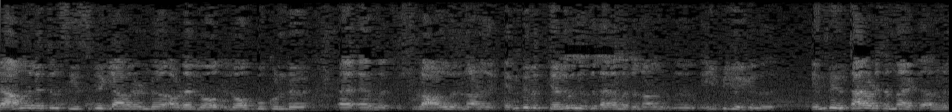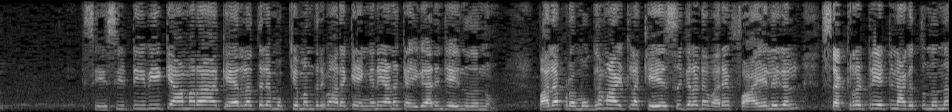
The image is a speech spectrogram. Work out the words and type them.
രാമനിലയത്തിൽ C C T V camera ഉണ്ട് അവിടെ ലോഗ് ബുക്ക് ഉണ്ട് ആൾ വരുന്നതാണ്. എന്തൊരു തെളിവ് നിങ്ങൾക്ക് തരാൻ പറ്റുന്നതാണ് ഇ പി ചോദിക്കുന്നത്? എന്ത് ചെന്നായിട്ട് അന്ന്? C C T V camera കേരളത്തിലെ മുഖ്യമന്ത്രിമാരൊക്കെ എങ്ങനെയാണ് കൈകാര്യം ചെയ്യുന്നതെന്നും പല പ്രമുഖമായിട്ടുള്ള കേസുകളുടെ വരെ ഫയലുകൾ സെക്രട്ടേറിയറ്റിനകത്തു നിന്ന്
